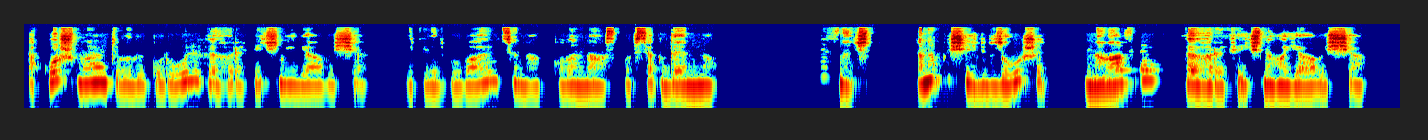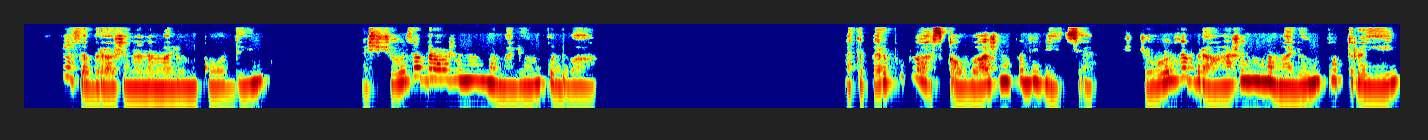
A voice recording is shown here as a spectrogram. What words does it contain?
також мають велику роль географічні явища, які відбуваються навколо нас повсякденно. Визначте та напишіть в зошит назву географічного явища, що зображено на малюнку 1 та що зображено на малюнку 2. А тепер, будь ласка, уважно подивіться, що зображено на малюнку 3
